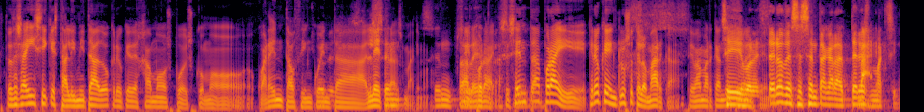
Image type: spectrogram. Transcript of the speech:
Entonces ahí sí que está limitado, creo que dejamos pues como 40 o 50 letras, máximo. 60 por ahí. 60 por ahí, creo que incluso te lo marca, te va marcando. Sí, por el cero de 60 caracteres máximo.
